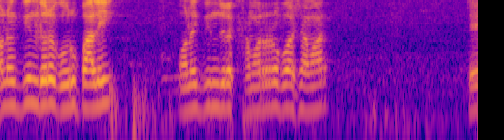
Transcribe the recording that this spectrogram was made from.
অনেক দিন ধরে গরু পালি অনেক দিন ধরে খামারেরও বয়স আমার। তে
